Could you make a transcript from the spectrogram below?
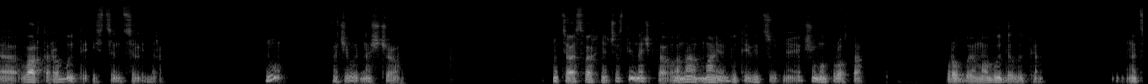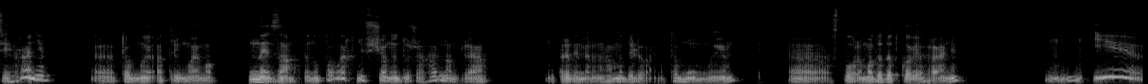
е, варто робити із цим циліндром? Ну, очевидно, що ця верхня частиночка вона має бути відсутньою. Якщо ми просто спробуємо видалити ці грані, е, то ми отримуємо незамкнену поверхню, що не дуже гарно для тривимірного моделювання. Тому ми е, створимо додаткові грані і е,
